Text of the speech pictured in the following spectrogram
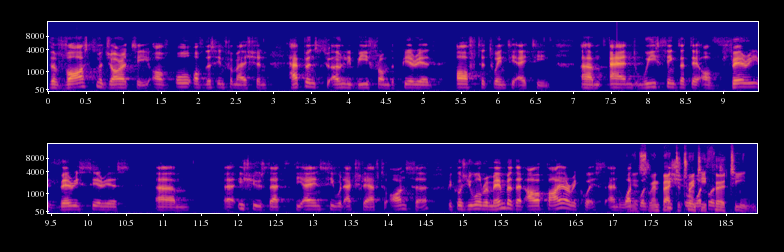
the vast majority of all of this information happens to only be from the period after 2018. Um, and we think that there are very, very serious um, uh, issues that the ANC would actually have to answer because you will remember that our PAIA request and what yes, was went back to 2013.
